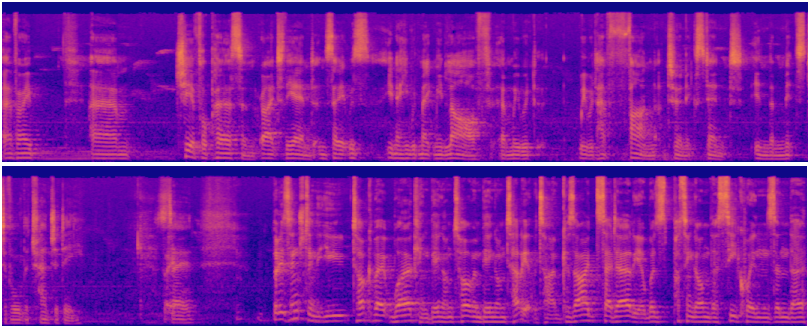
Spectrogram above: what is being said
a very um, cheerful person right to the end, and so it was, you know, he would make me laugh, and we would we would have fun to an extent in the midst of all the tragedy. so. But it's interesting that you talk about working, being on tour, and being on telly at the time, because I said earlier was putting on the sequins and the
